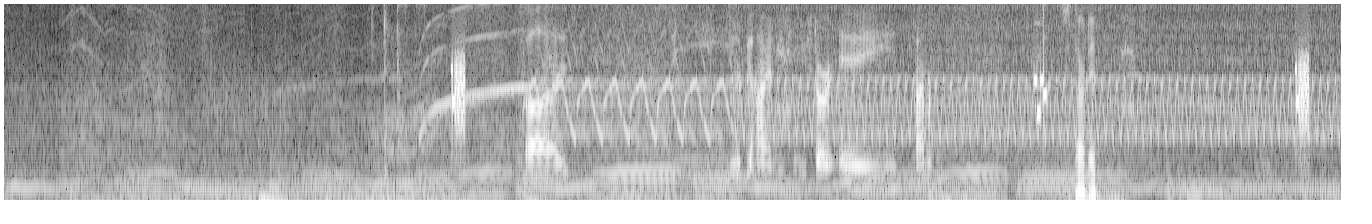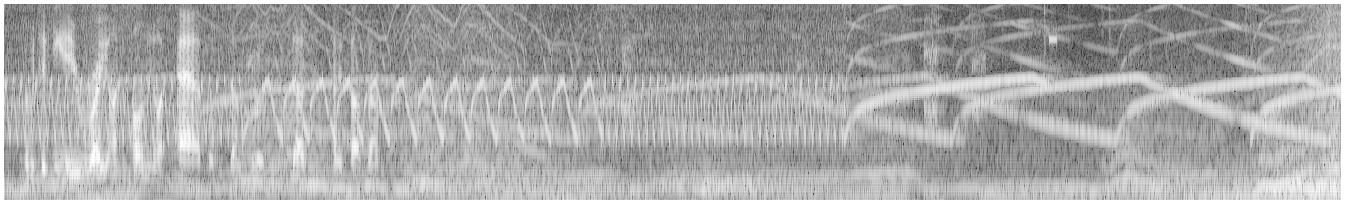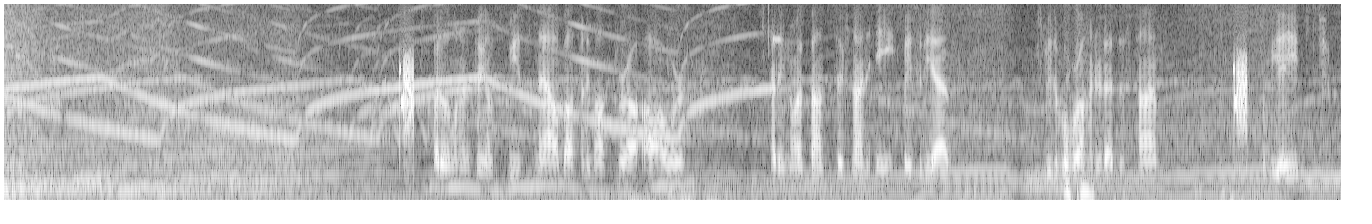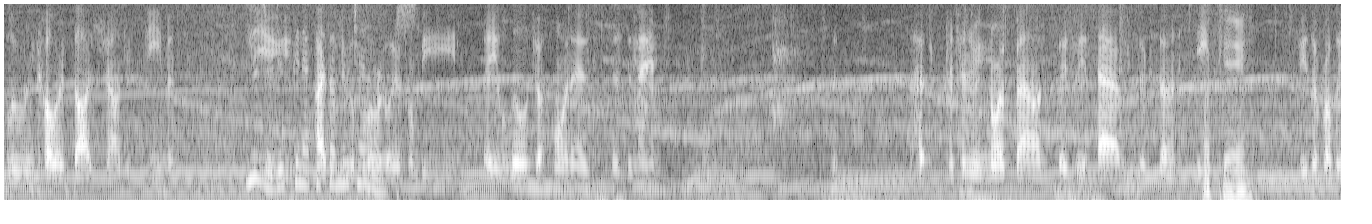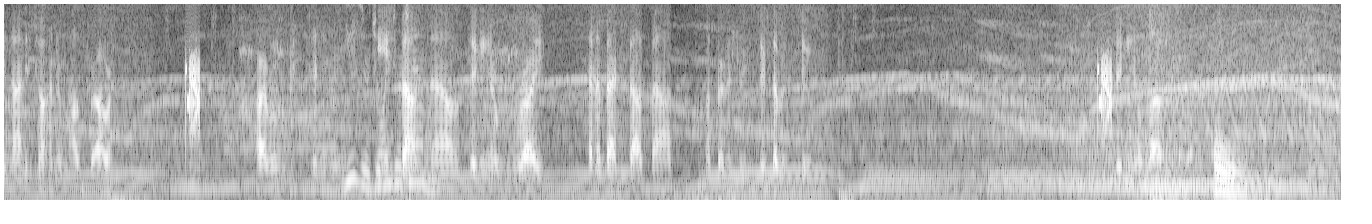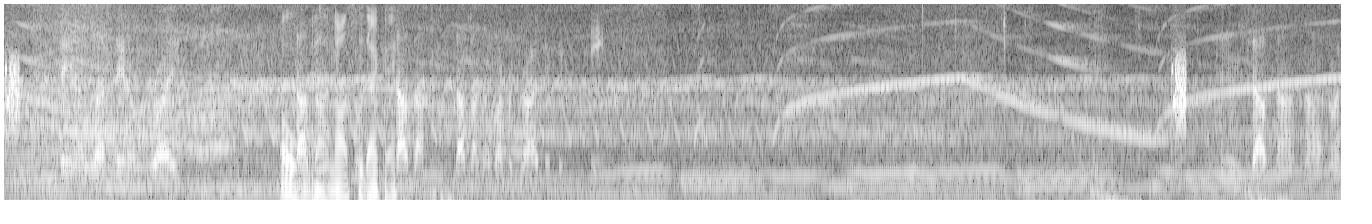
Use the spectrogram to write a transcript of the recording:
Uh, the unit behind me, can you start a timer? Started. We're taking a right onto Palomino Ave, over 707, heading southbound. Vital 100, picking up speeds now, about 20 miles per hour. Heading northbound 698, Bay City Ave. Speed of over 100 at this time. It'll be a blue in color Dodge Challenger Demon. User The disconnected item from your channel. Earlier, it's going to be a Lil Jahona is, is the name. Continuing northbound, basically Ave 678. Okay. Speeds of roughly 90 to 100 miles per hour. Alright, we're continuing User joined your eastbound channel. now, taking a right, heading back southbound on Threader Street 672. Taking a left, Oh. taking a left, taking a right. Oh, I did not see that guy. Southbound, southbound North Rockford Drive 668. Continuing southbound, uh, north,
